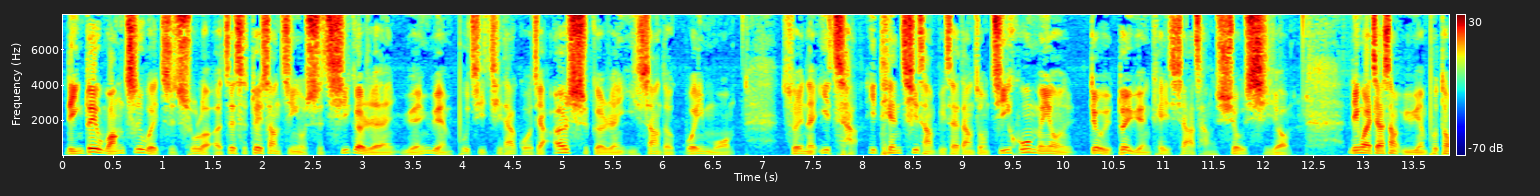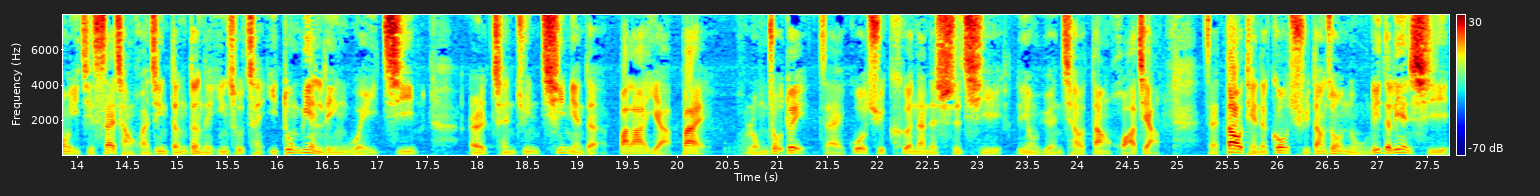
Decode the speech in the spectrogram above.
领队王志伟指出了，而这次队上仅有十七个人，远远不及其他国家二十个人以上的规模，所以呢，一场一天七场比赛当中，几乎没有队队员可以下场休息哦。另外加上语言不通以及赛场环境等等的因素，曾一度面临危机。而成军七年的巴拉雅拜。龙舟队在过去克难的时期，利用圆锹当划桨，在稻田的沟渠当中努力的练习。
